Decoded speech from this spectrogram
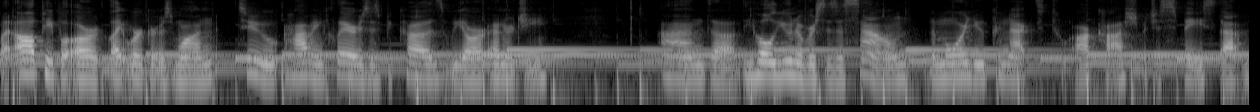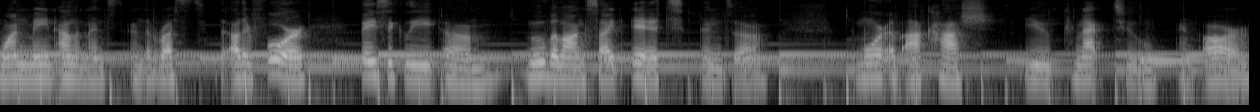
But all people are light workers. One, two, having clairs is because we are energy, and uh, the whole universe is a sound. The more you connect to Akash, which is space, that one main element, and the rest, the other four, basically um, move alongside it, and uh, the more of Akash you connect to and are,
